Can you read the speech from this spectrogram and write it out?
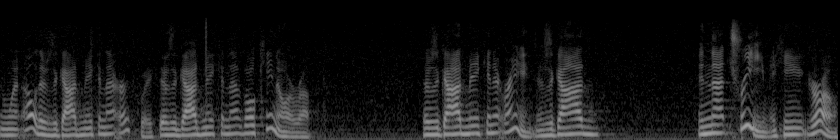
and went, oh, there's a God making that earthquake. There's a God making that volcano erupt. There's a God making it rain. There's a God in that tree making it grow.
